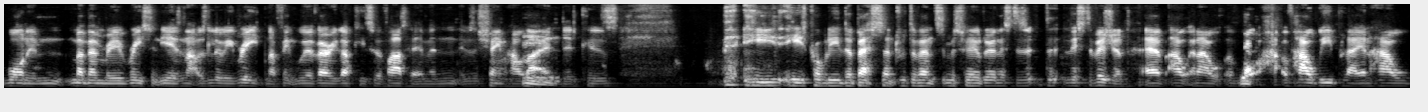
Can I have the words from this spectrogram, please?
one in my memory of recent years, and that was Louis Reed, and I think we were very lucky to have had him. And it was a shame how that hmm. ended because he he's probably the best central defensive midfielder in this this division, um, out and out of what yeah. of how we play and how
